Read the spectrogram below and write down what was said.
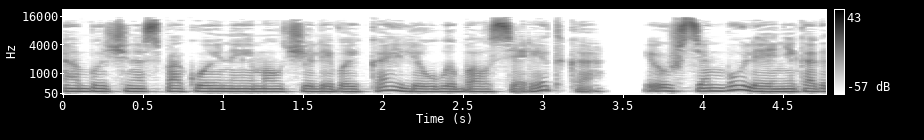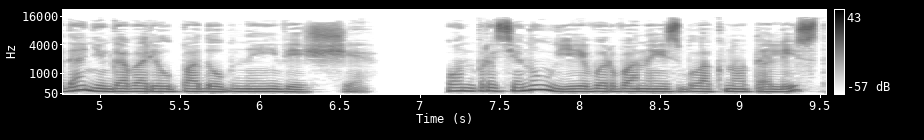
Обычно спокойный и молчаливый Кайли улыбался редко, и уж тем более никогда не говорил подобные вещи. Он протянул ей вырванный из блокнота лист,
